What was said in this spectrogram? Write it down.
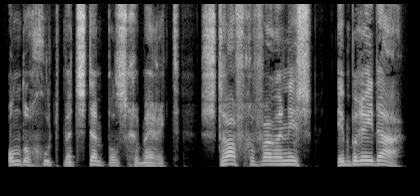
Ondergoed met stempels gemerkt: strafgevangenis in Breda.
